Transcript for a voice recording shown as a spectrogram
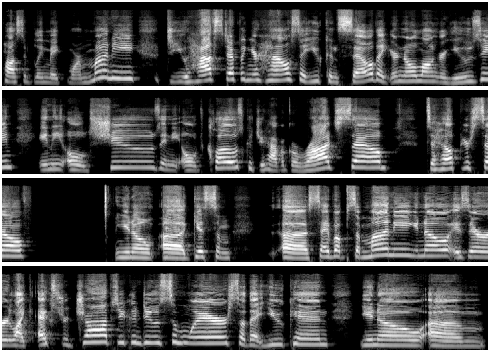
possibly make more money. Do you have stuff in your house that you can sell that you're no longer using? Any old shoes, any old clothes? Could you have a garage sale to help yourself? you know uh get some uh save up some money you know is there like extra jobs you can do somewhere so that you can you know um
